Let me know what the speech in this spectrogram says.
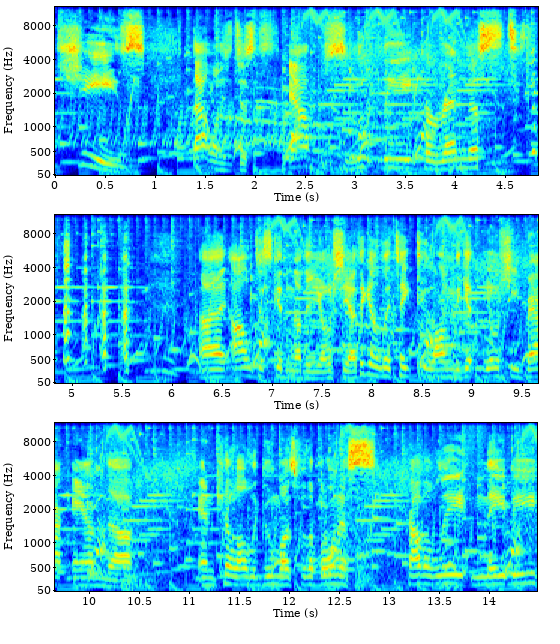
Jeez. That was just absolutely horrendous. I'll just get another Yoshi. I think it'll take too long to get Yoshi back and uh, and kill all the Goombas for the bonus. Probably, maybe.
